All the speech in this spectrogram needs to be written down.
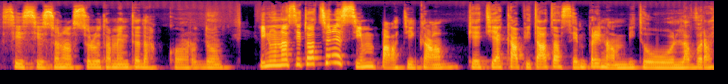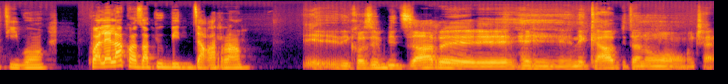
Sì, sì, sono assolutamente d'accordo. In una situazione simpatica che ti è capitata sempre in ambito lavorativo, qual è la cosa più bizzarra? E di cose bizzarre eh, ne capitano, cioè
